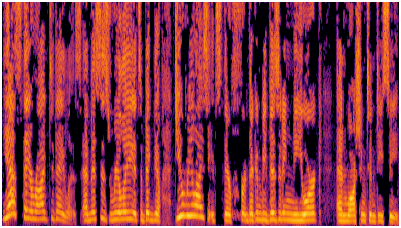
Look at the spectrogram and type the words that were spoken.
Yes, they arrived today, Liz, and this is really it's a big deal. Do you realize it's their fir- they're going to be visiting New York and Washington D.C.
